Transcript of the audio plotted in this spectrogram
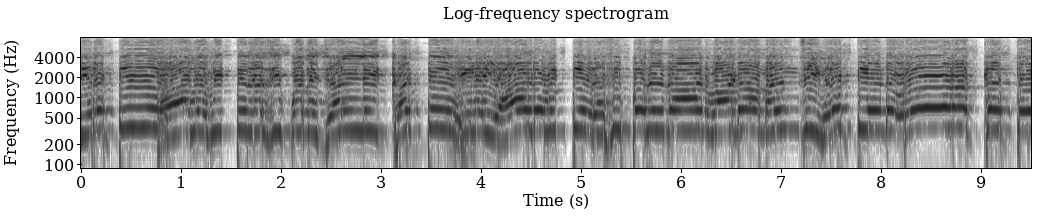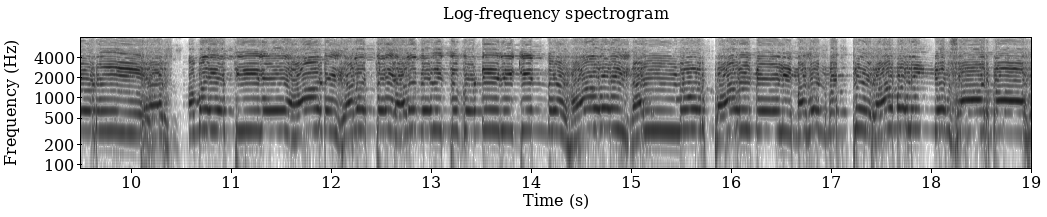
பாவ விட்டு ரசிப்பது ஜல்லி கட்டு. இலை ஆட விட்டு ரசிப்பதுதான் வட மஞ்சி விரட்டு என்ற ஒரே நோக்கத்தோடு சமயத்திலே ஆடு களத்தை அலங்கரித்துக் கொண்டிருக்கின்ற காலை நல்லூர் பால்மேலி மகன் முத்து ராமலிங்கம் சார்பாக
